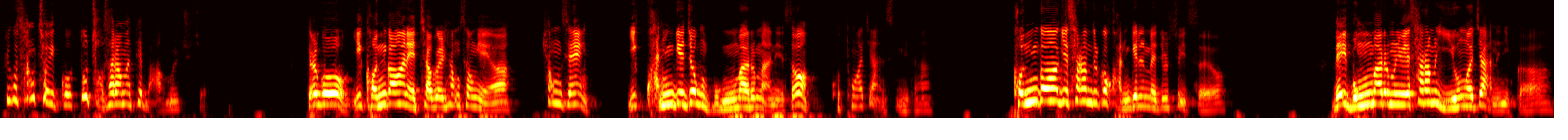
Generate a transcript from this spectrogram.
그리고 상처 있고 또 저 사람한테 마음을 주죠. 결국 이 건강한 애착을 형성해야 평생 이 관계적 목마름 안에서 고통하지 않습니다. 건강하게 사람들과 관계를 맺을 수 있어요. 내 목마름을 위해 사람을 이용하지 않으니까.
